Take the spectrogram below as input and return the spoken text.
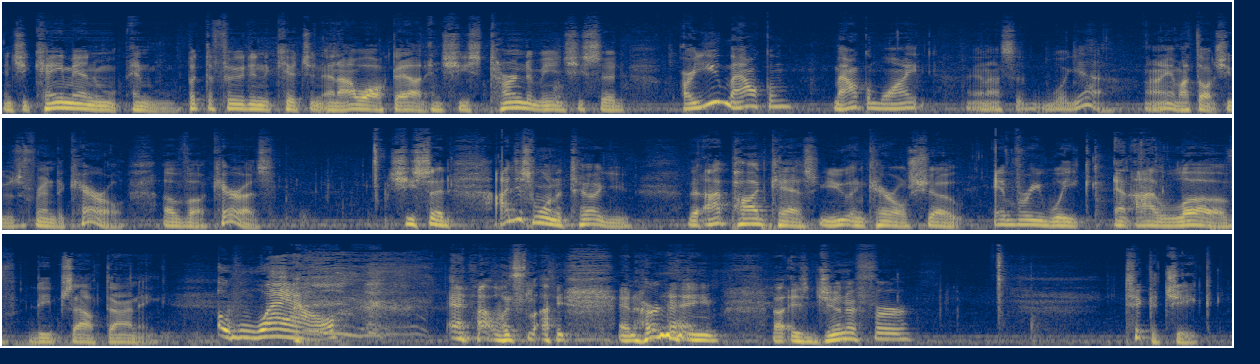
And she came in and put the food in the kitchen, and I walked out, and she turned to me and she said, "Are you Malcolm? Malcolm White?" And I said, "Well, yeah." I am. I thought she was a friend of Carol, of uh, Kara's. She said, I just want to tell you that I podcast you and Carol's show every week, and I love Deep South Dining. Oh, wow. and I was like, and her name uh, is Jennifer Tickacheek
